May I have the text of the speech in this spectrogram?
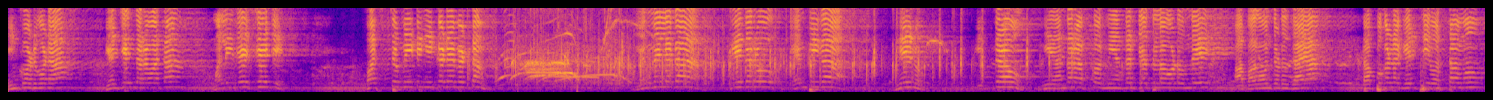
ఇంకోటి కూడా గెలిచిన తర్వాత మళ్ళీ ఇదే స్టేజ్. ఫస్ట్ మీటింగ్ ఇక్కడే పెడతాం. ఎమ్మెల్యేగా శ్రీధరు ఎంపీగా నేను ఇద్దరం మీ అందరు అఫ్కోర్స్ మీ అందరి చేతుల్లో కూడా ఉంది. ఆ భగవంతుడు దయ. తప్పకుండా గెలిచి వస్తాము.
